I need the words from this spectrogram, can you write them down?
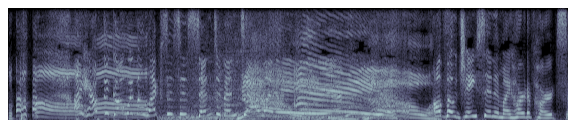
I have to go with Alexis's sentimentality. No! Although Jason, in my heart of hearts,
